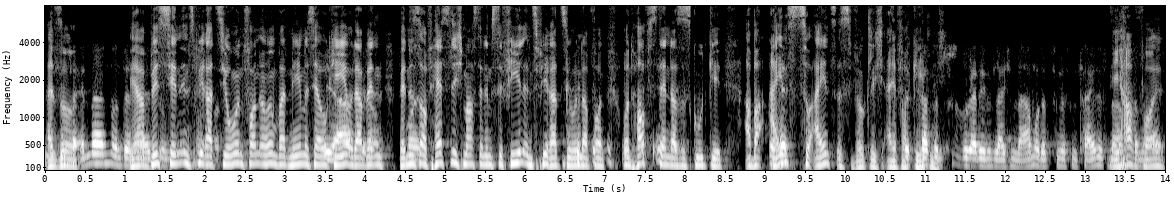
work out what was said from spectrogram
Es ein bisschen Also, ja, halt bisschen Inspiration von irgendwas nehmen ist ja okay. Ja, Oder genau. wenn, wenn du es auf hässlich machst, dann nimmst du viel Inspiration davon und hoffst denn, dass es gut geht. Aber eins zu eins ist wirklich einfach Das geht nicht. sogar den gleichen Namen oder zumindest einen Teil des Namens. Ja, voll.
